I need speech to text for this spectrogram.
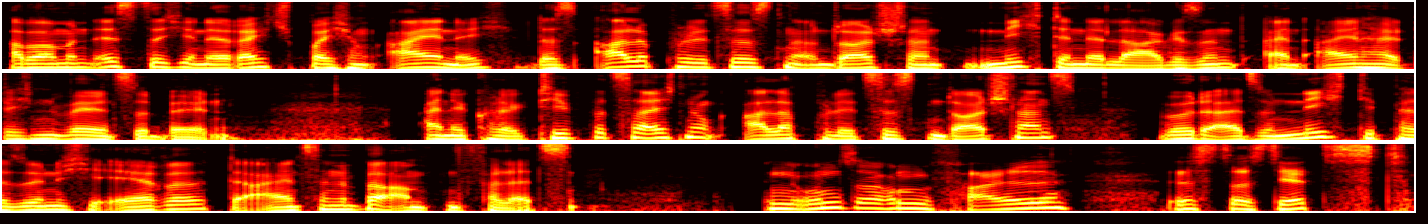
Aber man ist sich in der Rechtsprechung einig, dass alle Polizisten in Deutschland nicht in der Lage sind, einen einheitlichen Willen zu bilden. Eine Kollektivbezeichnung aller Polizisten Deutschlands würde also nicht die persönliche Ehre der einzelnen Beamten verletzen. In unserem Fall ist das jetzt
